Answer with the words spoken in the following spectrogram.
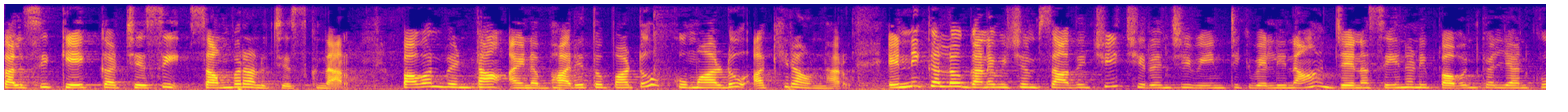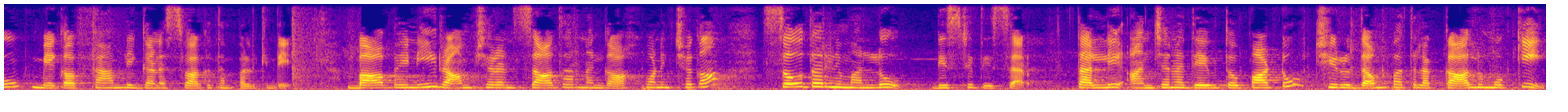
కలిసి కేక్ కట్ చేసి సంబరాలు చేసుకున్నారు. పవన్ వెంట ఆయన భార్యతో పాటు కుమారుడు అఖిరా ఉన్నారు. ఎన్నికల్లో ఘన విజయం సాధించి చిరంజీవి ఇంటికి వెళ్ళిన జనసేనని పవన్ కళ్యాణ్కు మెగా ఫ్యామిలీ ఘన స్వాగతం పలికింది. బాబాయ్ని రామ్ చరణ్ సాధారణంగా ఆహ్వానించగా సోదరిని మల్లు దిష్టి తీశారు. తల్లి అంజనాదేవితో పాటు చిరు దంపతుల కాలు మొక్కి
